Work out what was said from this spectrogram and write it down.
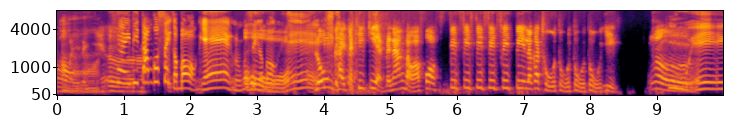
น่อยๆอะไรอย่างเงี้ยเออใช่พี่ตั้มก็ใส่กระบอกแยกหนูก็โอ้โหใส่กระบอกแยกลุงใครจะขี้เกียจไปนั่งแบบว่าฟอกฟิตฟิตฟิตฟิตฟิตฟิตแล้วก็ถูถูถูถูอีกเออหนูเอง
